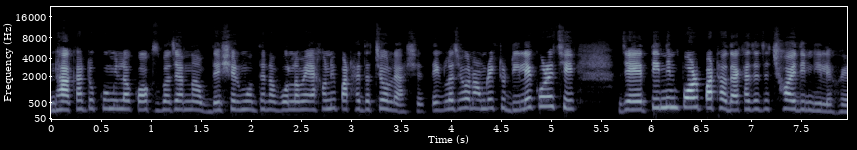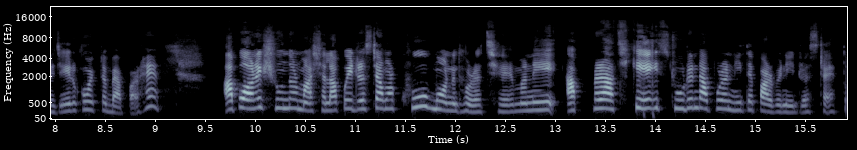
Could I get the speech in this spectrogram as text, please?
ঢাকা টু কুমিল্লা, কক্সবাজার না, দেশের মধ্যে না বললাম এখনই পাঠাইতে চলে আসে। তো এগুলো যখন আমরা একটু ডিলে করেছি, যে তিন দিন পর পাঠাও, দেখা যায় যে ছয় দিন ডিলে হয়ে যায়। এরকম একটা ব্যাপার হ্যাঁ? আপু অনেক সুন্দর মার্শাল আপু এই ড্রেসটা আমার খুব মনে ধরেছে। মানে আপনারা আজকে স্টুডেন্ট আপুরা নিতে পারবেন এই ড্রেসটা এত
